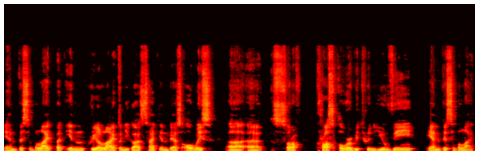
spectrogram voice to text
and visible light, but in real life, when you go outside, and there's always uh, a sort of crossover between UV and visible light.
